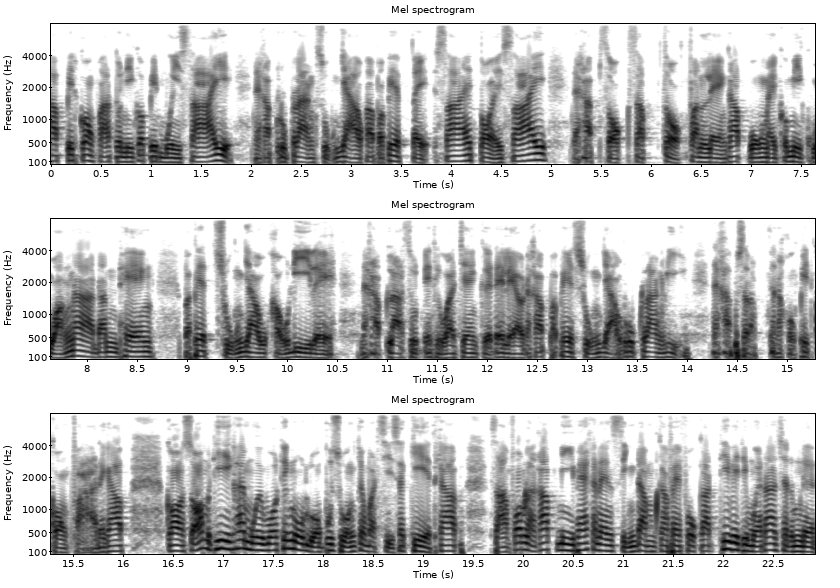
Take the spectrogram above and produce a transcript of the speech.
ครับเพชรก้องฟ้าตัวนี้ก็เป็นมวยซ้ายนะครับรูปร่างสูงยาวครับประเภทเตะซ้ายต่อยซ้ายนะครับศอกสับศอกฟันแรงครับวงในก็มีขวางหน้าดันแทง ประเภทสูงยาวเขาดีเลยนะครับล่าสุดเนี่ยถือว่าแจ้งเกิดได้แล้วนะครับประเภทสูงยาวรูปร่างดีนะครับสำหรับทางของเพชรกองฟ้านะครับก็ซ้อมมาที่ค่ายมวยวอเทคโนหลวงปู่สวงจังหวัดศรีสะเกษครับสามฟอร์มหลังครับมีแพ้คะแนนสิงห์ดำกาแฟโฟกัสที่เวทีมวยราชดำเนิน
